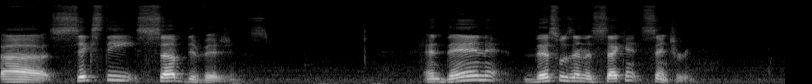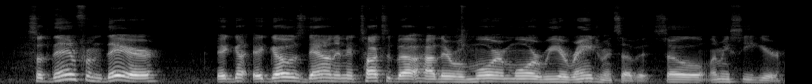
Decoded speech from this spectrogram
uh, 60 subdivisions. And then this was in the second century. So then from there, it, it goes down and it talks about how there were more and more rearrangements of it. So let me see here.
